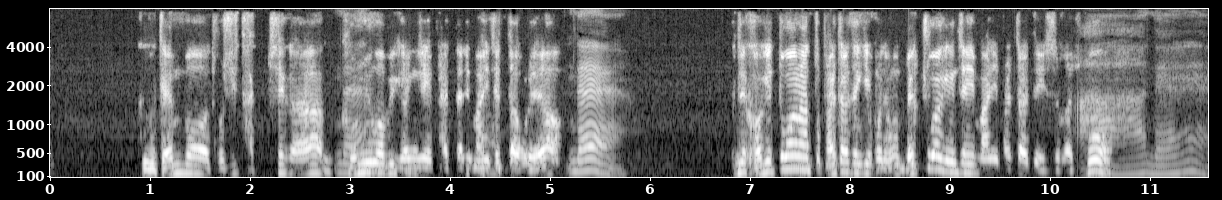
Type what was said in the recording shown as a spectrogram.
그 덴버 도시 자체가 네. 금융업이 굉장히 발달이 많이 됐다고 그래요. 네. 근데 거기에 또 하나 또 발달된 게 뭐냐면 맥주가 굉장히 많이 발달돼 있어가지고 아 네.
